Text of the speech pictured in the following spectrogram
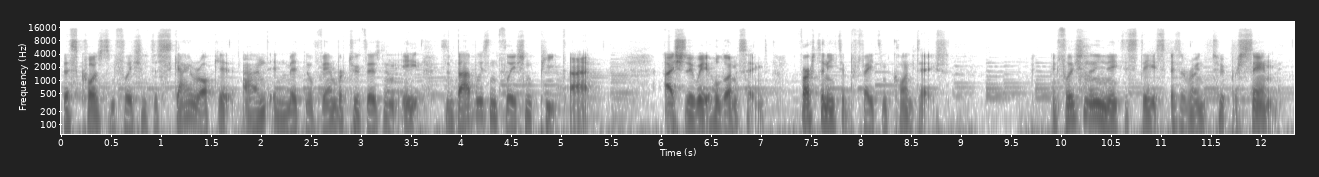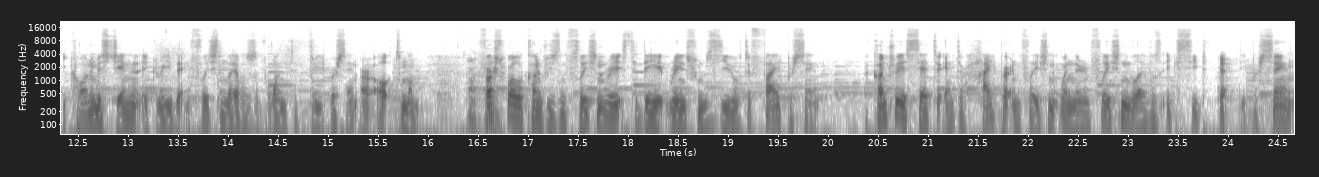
This caused inflation to skyrocket, and in mid November 2008, Zimbabwe's inflation peaked at. Actually, wait, hold on a second. First, I need to provide some context. Inflation in the United States is around 2%. Economists generally agree that inflation levels of 1 to 3% are optimum. okay. First world countries' inflation rates today range from 0 to 5%. A country is said to enter hyperinflation when their inflation levels exceed 50%.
